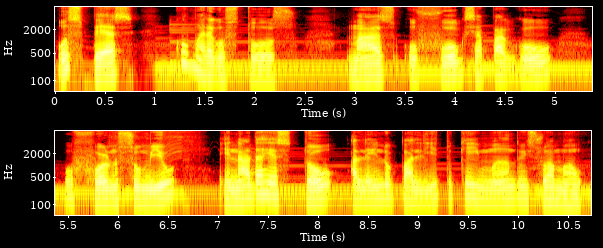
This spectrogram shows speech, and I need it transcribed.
os pés. Como era gostoso! Mas o fogo se apagou, o forno sumiu e nada restou além do palito queimando em sua mão.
